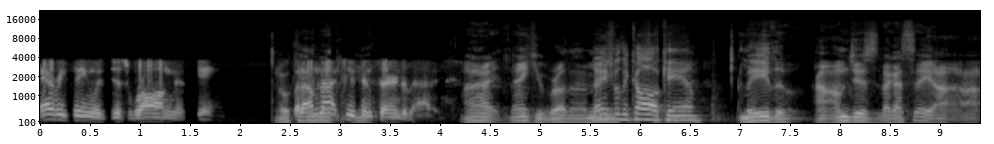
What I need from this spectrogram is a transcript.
Everything was just wrong this game. Okay, but I'm not too yeah. concerned about it. All right, thank you, brother. I mean, Thanks for the call, Cam. Me either. I, I'm just like I say. I, I,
